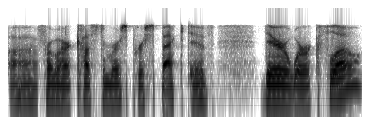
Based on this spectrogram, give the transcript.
uh, from our customers perspective their workflow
